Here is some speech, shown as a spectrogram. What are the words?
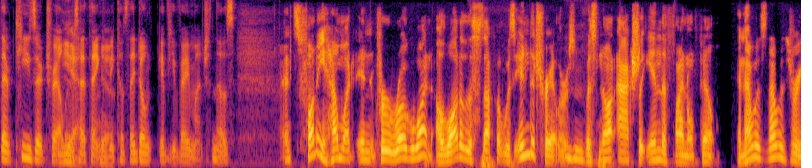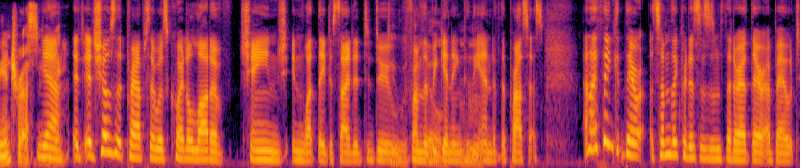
their teaser trailers, Yeah, I think, yeah. because they don't give you very much in those. It's funny how much in for Rogue One, a lot of the stuff that was in the trailers Mhm. was not actually in the final film, and that was that was very interesting. Yeah, it, it shows that perhaps there was quite a lot of change in what they decided to do, Do with the from the, film, beginning to the mhm. end of the process. And I think there are some of the criticisms that are out there about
